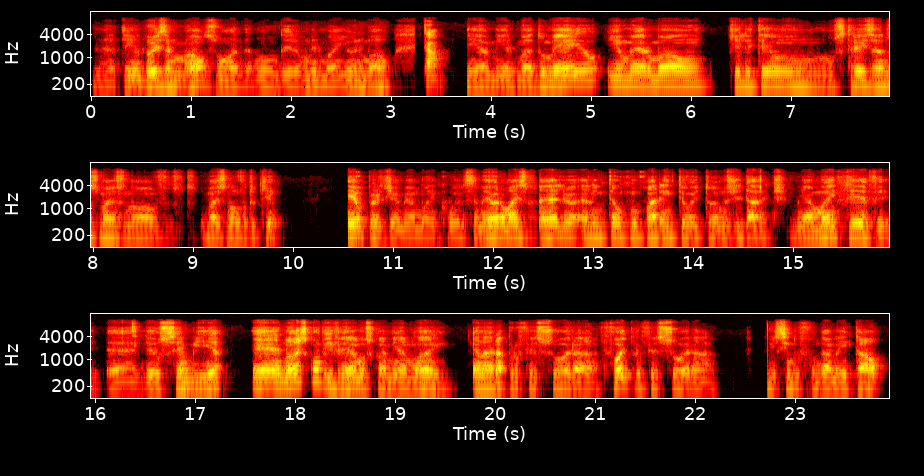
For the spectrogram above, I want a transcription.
né, eu tenho dois irmãos, uma, um, uma irmã e um irmão. Tá. Tem a minha irmã do meio e o meu irmão que ele tem uns três anos mais novo, mais novo do que eu. Eu perdi a minha mãe com eles também. Eu era mais velho, ela então com 48 anos de idade. Minha mãe teve é, leucemia. É, nós convivemos com a minha mãe. Ela era professora, foi professora no ensino fundamental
